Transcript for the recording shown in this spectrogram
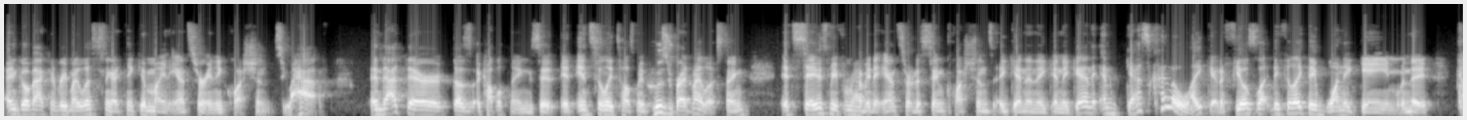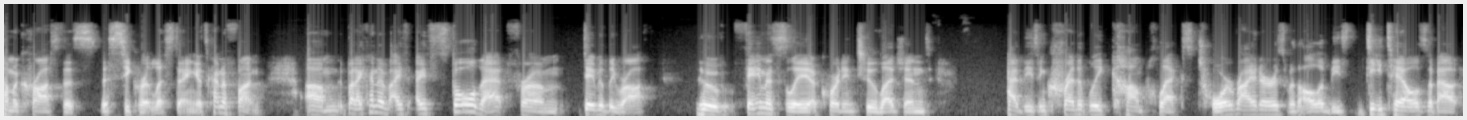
and go back and read my listing, I think it might answer any questions you have. And that there does a couple things. It, it instantly tells me who's read my listing. It saves me from having to answer the same questions again and again and again. And guests kind of like it. It feels like they feel like they won a game when they come across this this secret listing. It's kind of fun. Um, but I kind of I, I stole that from David Lee Roth, who famously, according to legend, had these incredibly complex tour riders with all of these details about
